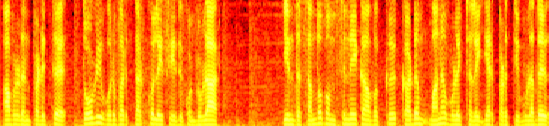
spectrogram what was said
அவருடன் படித்த தோழி ஒருவர் தற்கொலை செய்து கொண்டுள்ளார். இந்த சம்பவம் சினேகாவுக்கு கடும் மன உளைச்சலை ஏற்படுத்தியுள்ளது.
